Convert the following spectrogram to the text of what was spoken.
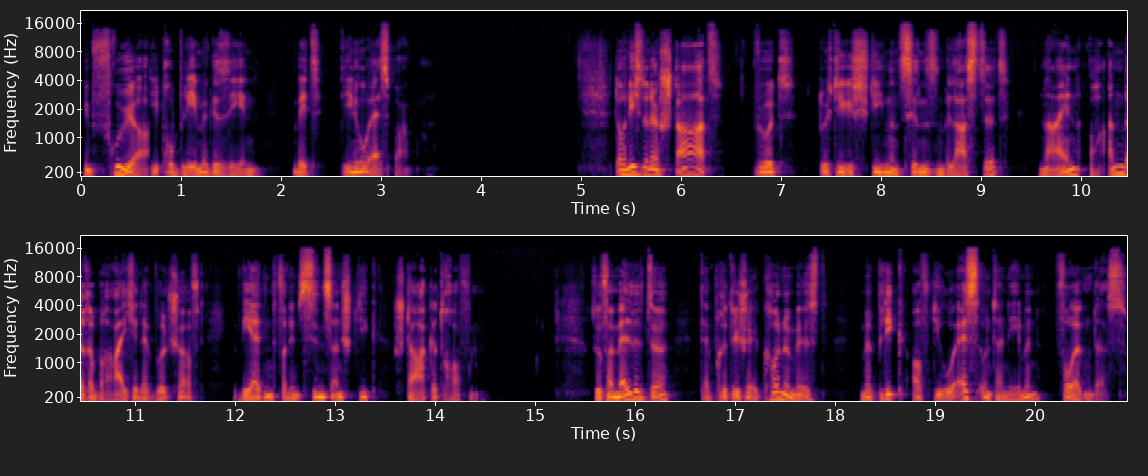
im Frühjahr die Probleme gesehen mit den US-Banken. Doch nicht nur der Staat wird durch die gestiegenen Zinsen belastet, nein, auch andere Bereiche der Wirtschaft werden von dem Zinsanstieg stark getroffen. So vermeldete der britische Economist mit Blick auf die US-Unternehmen Folgendes.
